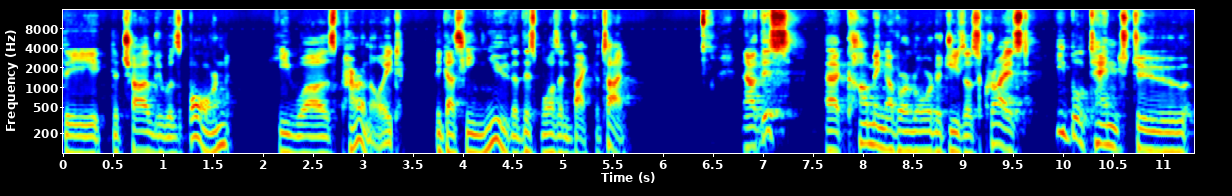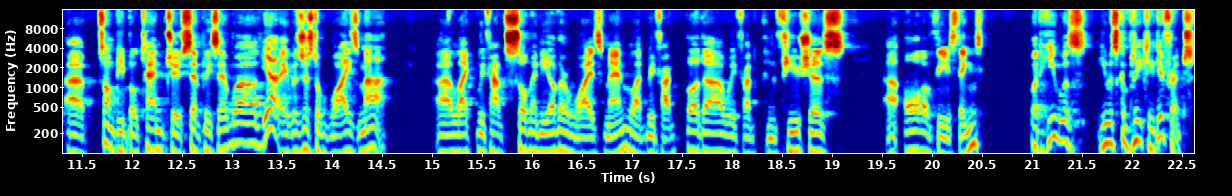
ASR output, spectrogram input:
the the child who was born, he was paranoid because he knew that this was in fact the time. Now, this uh, coming of our Lord Jesus Christ, people tend to, uh, some people tend to simply say, well, yeah, he was just a wise man. Uh, like we've had so many other wise men, like we've had Buddha, we've had Confucius, uh, all of these things. But he was he was completely different.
